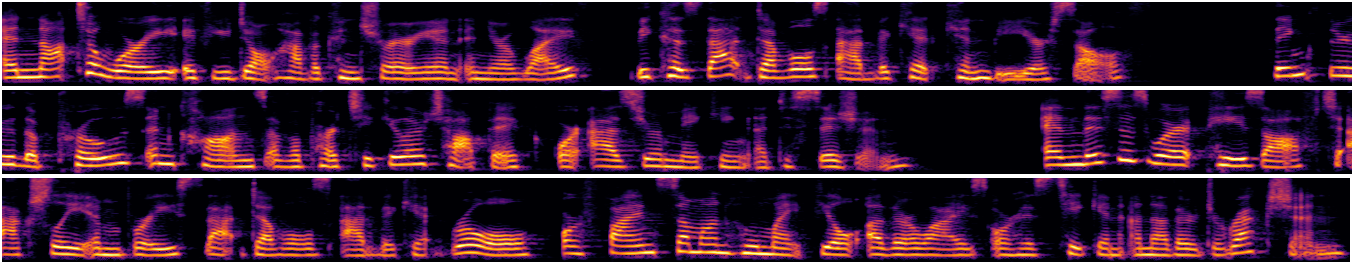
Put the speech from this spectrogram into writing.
and not to worry if you don't have a contrarian in your life, because that devil's advocate can be yourself. Think through the pros and cons of a particular topic or as you're making a decision. And this is where it pays off to actually embrace that devil's advocate role or find someone who might feel otherwise or has taken another direction.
